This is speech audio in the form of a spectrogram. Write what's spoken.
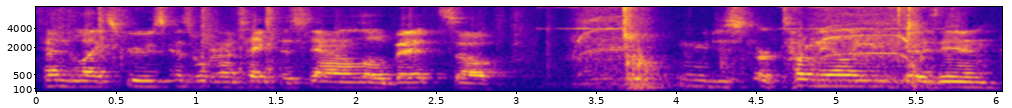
tend to like screws because we're going to take this down a little bit. So and we just are toenailing these guys in.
